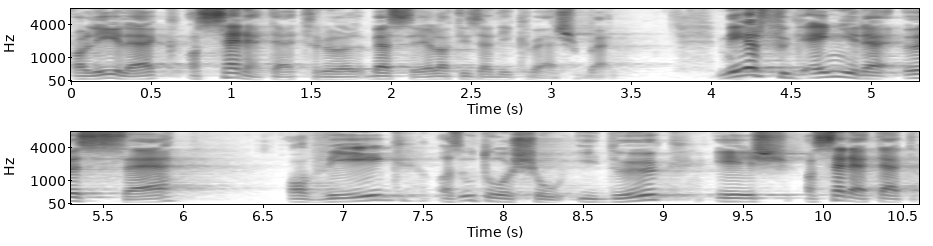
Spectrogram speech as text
a lélek a szeretetről beszél a tizedik versben. Miért függ ennyire össze a vég, az utolsó idők és a szeretet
